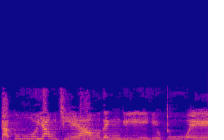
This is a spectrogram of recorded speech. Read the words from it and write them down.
哥哥要叫人的回。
